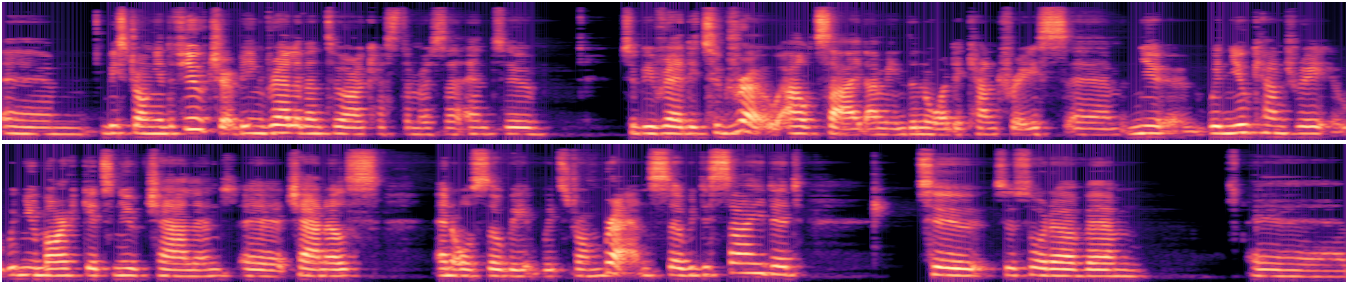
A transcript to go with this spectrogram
um, be strong in the future, being relevant to our customers and to to be ready to grow outside. I mean, the Nordic countries, um, new with new country, with new markets, new challenge uh, channels, and also with, with strong brands. So we decided to to sort of um, uh,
